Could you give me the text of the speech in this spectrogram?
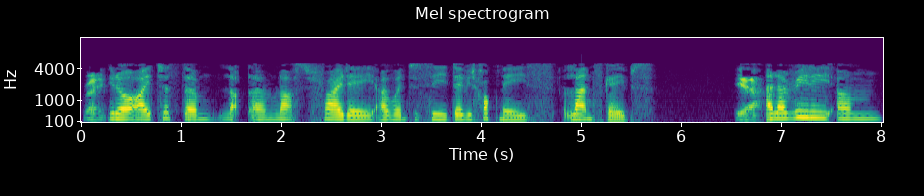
right, You know, I just um, la- um last Friday I went to see David Hockney's landscapes, yeah. and I really um,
